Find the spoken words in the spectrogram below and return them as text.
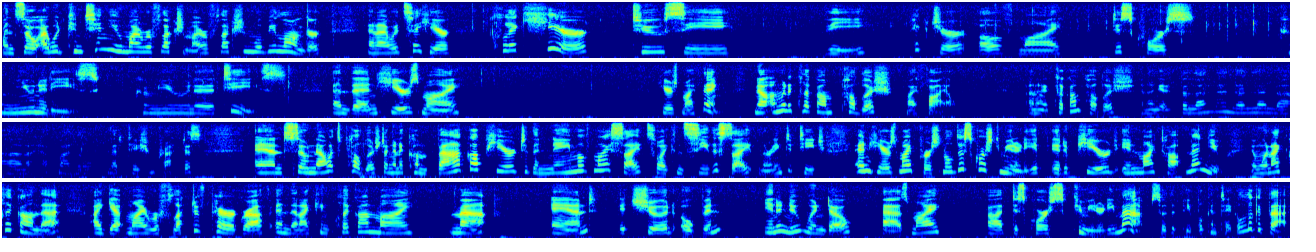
And so I would continue my reflection. My reflection will be longer. And I would say here, click here to see the picture of my discourse communities, communities. And then here's my, here's my thing. Now I'm going to click on publish my file. And I'm going to click on publish and I'm going to la la la la la and I have my little meditation practice. And so now it's published. I'm going to come back up here to the name of my site so I can see the site, Learning to Teach. And here's my personal discourse community. It, it appeared in my top menu. And when I click on that, I get my reflective paragraph and then I can click on my map and it should open in a new window as my uh, discourse community map so that people can take a look at that.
